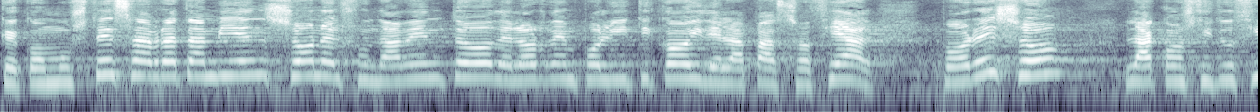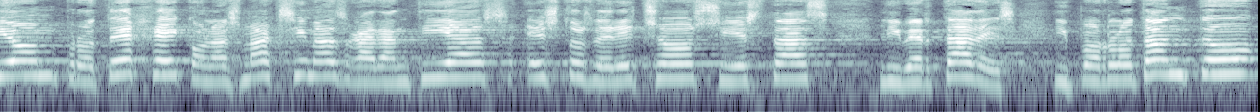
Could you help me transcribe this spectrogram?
que, como usted sabrá también, son el fundamento del orden político y de la paz social. Por eso, la Constitución protege con las máximas garantías estos derechos y estas libertades y, por lo tanto,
